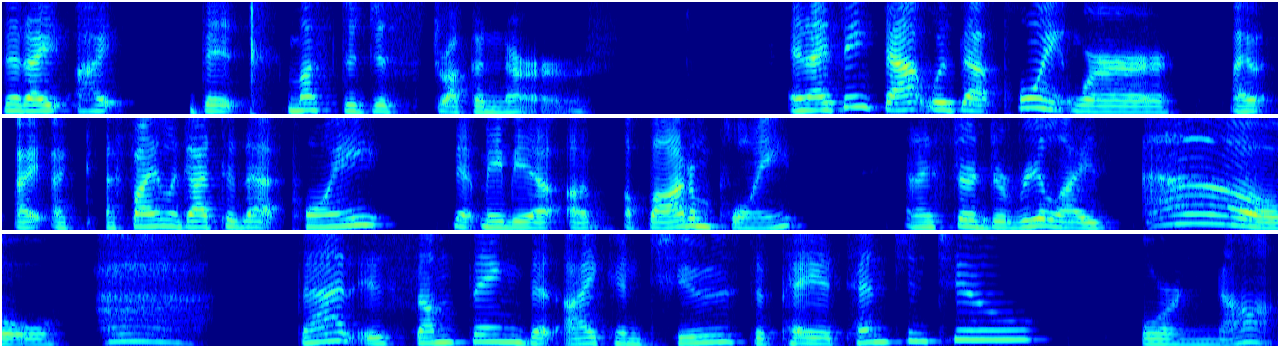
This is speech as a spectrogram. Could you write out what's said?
that I, I that must have just struck a nerve, and I think that was that point where I, I, I finally got to that point that maybe a, a, a bottom point, and I started to realize, oh that is something that I can choose to pay attention to or not.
